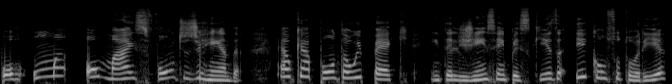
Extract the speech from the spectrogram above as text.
por uma ou mais fontes de renda. É o que aponta o IPEC, Inteligência em Pesquisa e Consultoria,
